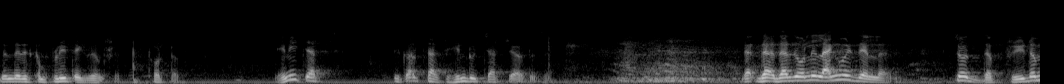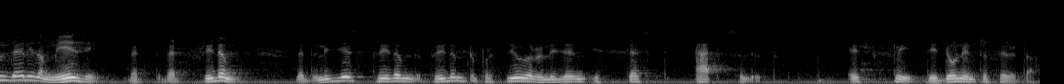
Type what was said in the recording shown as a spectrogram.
then there is complete exemption, total. Any church, you call church, Hindu church you have to say. that, that, that's the only language they learn. So the freedom there is amazing. That, that freedom, that religious freedom, freedom to pursue a religion is just absolute. It's clean. They don't interfere at all.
